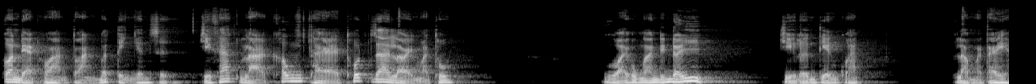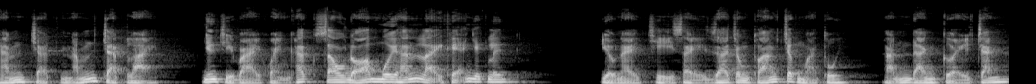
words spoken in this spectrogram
Con đẹp hoàn toàn bất tỉnh nhân sự Chỉ khác là không thể thốt ra lời mà thôi. Gọi công an đến đây Chỉ lớn tiếng quát. Lòng tay hắn chặt nắm chặt lại Nhưng chỉ vài khoảnh khắc Sau đó môi hắn lại khẽ nhức lên. Điều này chỉ xảy ra trong thoáng chốc mà thôi Hắn đang cười trắng.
